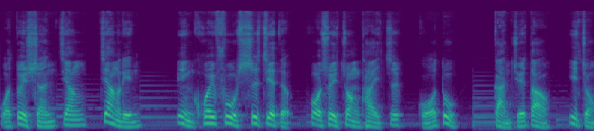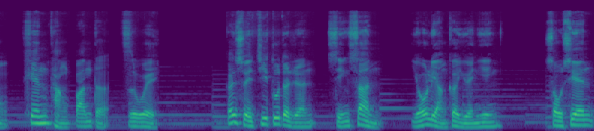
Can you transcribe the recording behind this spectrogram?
我对神将降临并恢复世界的破碎状态之国度，感觉到一种天堂般的滋味。跟随基督的人行善有两个原因：首先，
